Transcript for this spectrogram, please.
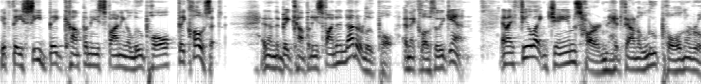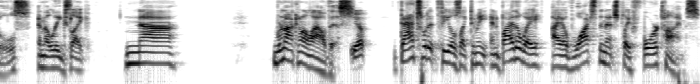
If they see big companies finding a loophole, they close it. And then the big companies find another loophole and they close it again. And I feel like James Harden had found a loophole in the rules and the league's like, nah, we're not going to allow this. Yep. That's what it feels like to me. And by the way, I have watched the Nets play four times,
